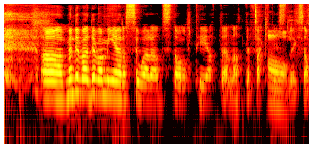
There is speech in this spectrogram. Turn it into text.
Ja, men det var, det var mer sårad stolthet än att det faktiskt Åh, liksom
